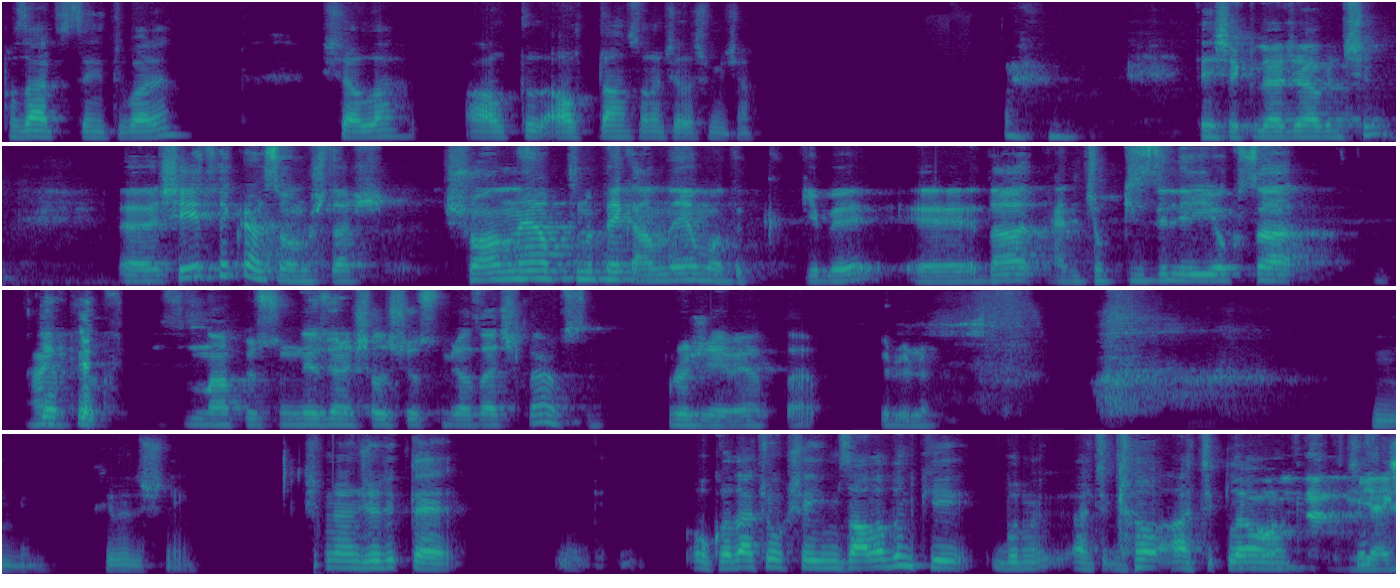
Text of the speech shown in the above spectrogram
pazartesiden itibaren inşallah 6 6'dan sonra çalışmayacağım. Teşekkürler cevabın için. Ee, şeyi tekrar sormuşlar. Şu an ne yaptığını pek anlayamadık gibi. Ee, daha yani çok gizliliği yoksa hangi yok, yok. ne yapıyorsun, ne üzerine çalışıyorsun biraz daha açıklar mısın? Projeyi veyahut da ürünü. Hmm. Şimdi düşüneyim. Şimdi öncelikle o kadar çok şey imzaladım ki bunu açıklama, açıklamam. Yani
